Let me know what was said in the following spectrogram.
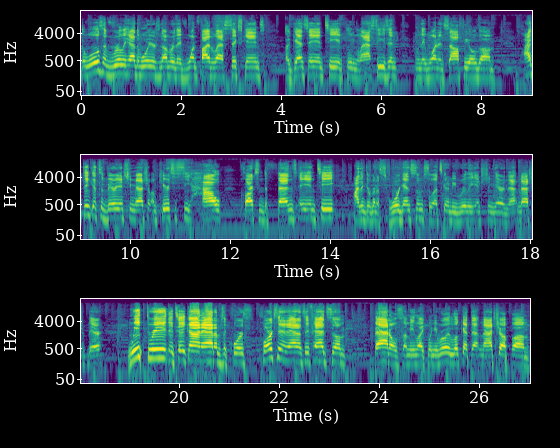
the Wolves have really had the Warriors number. They've won five of the last six games against A&T, including last season when they won in Southfield. Um, I think it's a very interesting matchup. I'm curious to see how Clarkson defends A&T. I think they're going to score against them, so that's going to be really interesting there in that matchup there. Week three, they take on Adams, of course. Clarkson and Adams, they've had some battles. I mean, like when you really look at that matchup, um,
